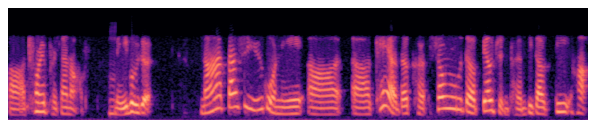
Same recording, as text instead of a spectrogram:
呃 twenty percent off 每一个月。那但是如果你呃呃 care 的可收入的标准可能比较低哈，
